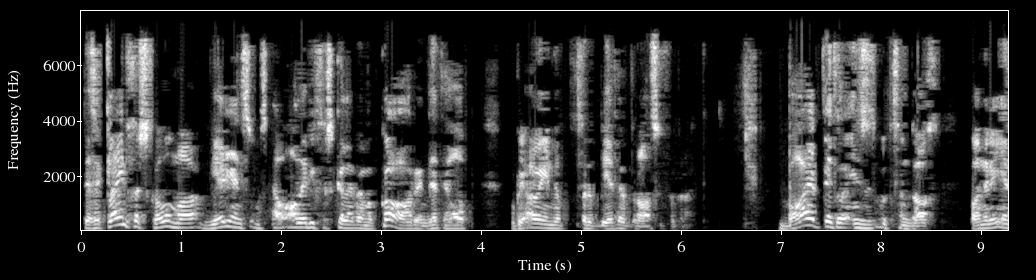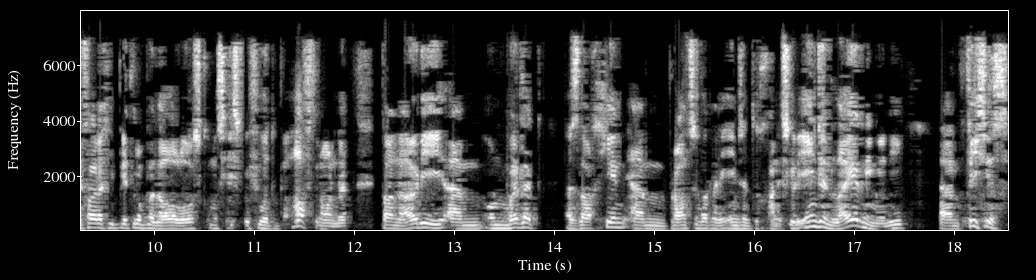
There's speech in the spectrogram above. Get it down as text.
dis 'n klein verskil, maar weer eens ons stel al hierdie verskille bymekaar en dit help op die ou end vir beter brandstofverbruik. Baie petrol engines ook vandag wanneer jy eenvoudig die petrol pedaal los, kom ons sê byvoorbeeld op 'n afdraande, dan hou die ehm um, onmiddellik as daar geen ehm um, brandstof wat na die engine toe gaan nie. So die engine leier nie meer nie. Ehm um, fisies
